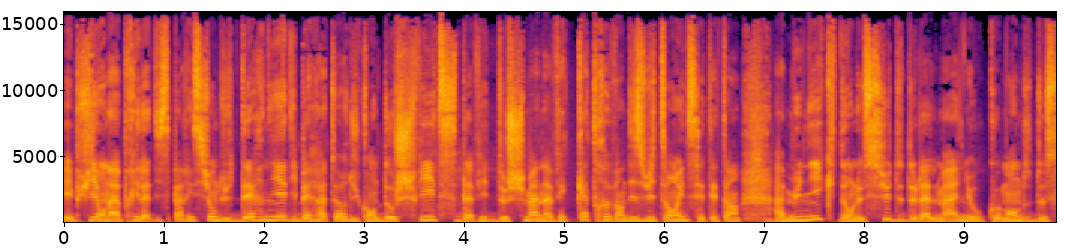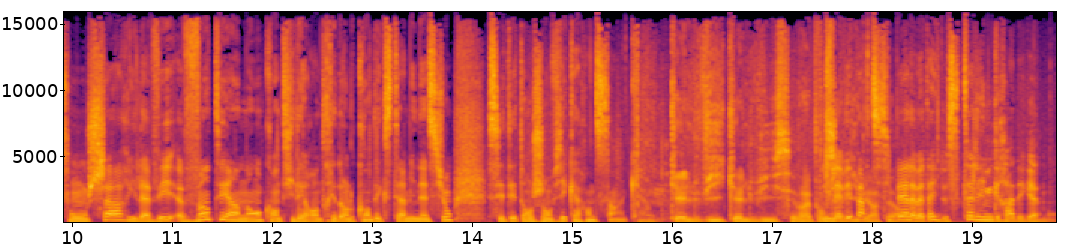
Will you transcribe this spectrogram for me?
Et puis, on a appris la disparition du dernier libérateur du camp d'Auschwitz. David Dushman avait 98 ans. Il s'est éteint à Munich, dans le sud de l'Allemagne, aux commandes de son Il avait 21 ans quand il est rentré dans le camp d'extermination. C'était en janvier 45. Quelle vie, quelle vie, c'est vrai pour Il ces avait participé à la bataille de Stalingrad également.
